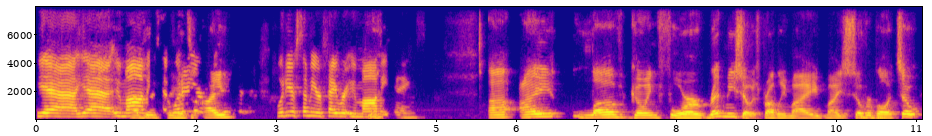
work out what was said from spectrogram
Yeah, yeah, umami. what are, your, I, what are your, some of your favorite umami things? Uh, I love going for red miso is probably my my silver bullet. So,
